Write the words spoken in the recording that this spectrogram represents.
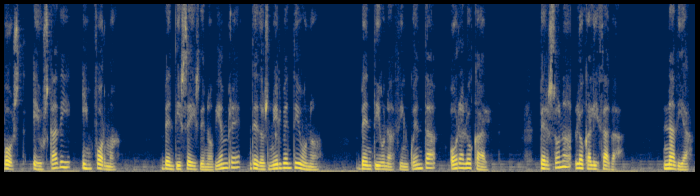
Bost Euskadi informa. 26 de noviembre de 2021. 21.50 hora local. Persona localizada. Nadia,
